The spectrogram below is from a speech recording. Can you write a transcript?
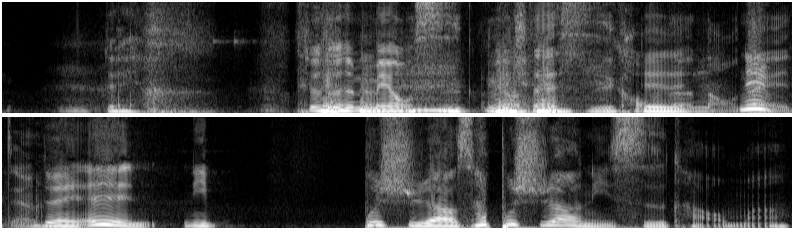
对，就是没有思没有在思考的脑袋这样。对，而且你不需要，他不需要你思考嘛。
